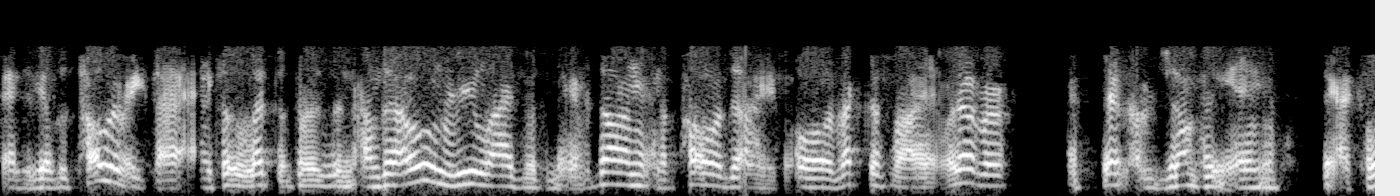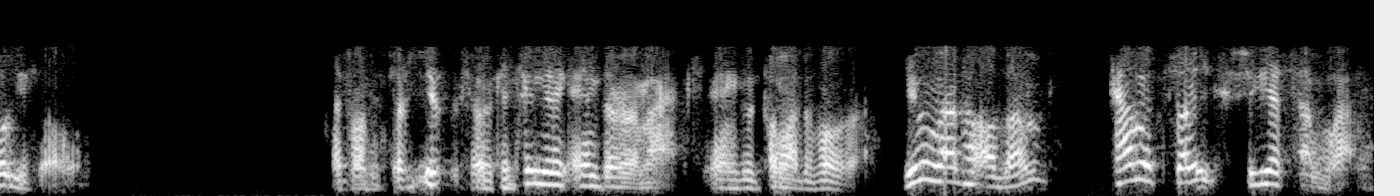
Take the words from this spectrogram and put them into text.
and to be able to tolerate that and to let the person on their own realize what they have done and apologize or rectify it, whatever, instead of jumping in saying, I told you so. That's what it says. So continuing in the Ramak, in the Tomar Devorah. Given that Ha'adam, Kamat Tzarich Shiyat Havlan.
